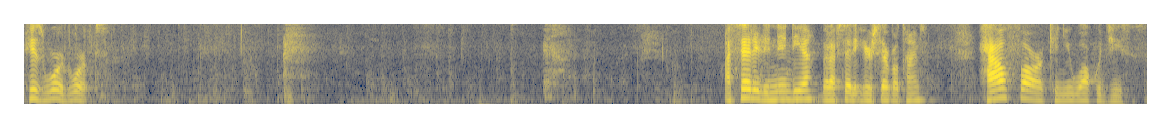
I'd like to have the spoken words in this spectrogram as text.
His word works. I said it in India, but I've said it here several times. How far can you walk with Jesus?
